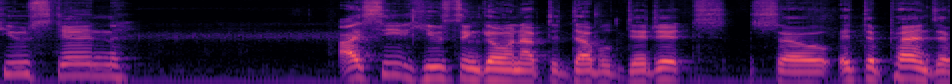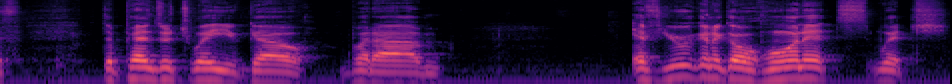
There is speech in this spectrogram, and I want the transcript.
Houston, I see Houston going up to double digits. So it depends if depends which way you go. But um, if you were gonna go Hornets, which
